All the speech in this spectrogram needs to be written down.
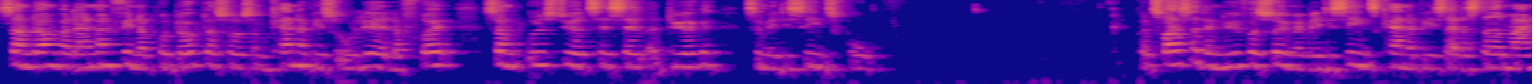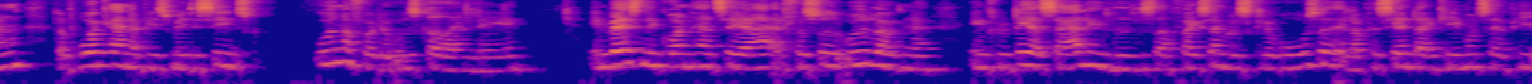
samt om hvordan man finder produkter såsom cannabisolie eller frø, som udstyr til selv at dyrke til medicinsk brug. På trods af det nye forsøg med medicinsk cannabis, er der stadig mange, der bruger cannabis medicinsk, uden at få det udskrevet af en læge. En væsentlig grund hertil er, at forsøget udelukkende inkluderer særlige lidelser, f.eks. sklerose eller patienter i kemoterapi.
